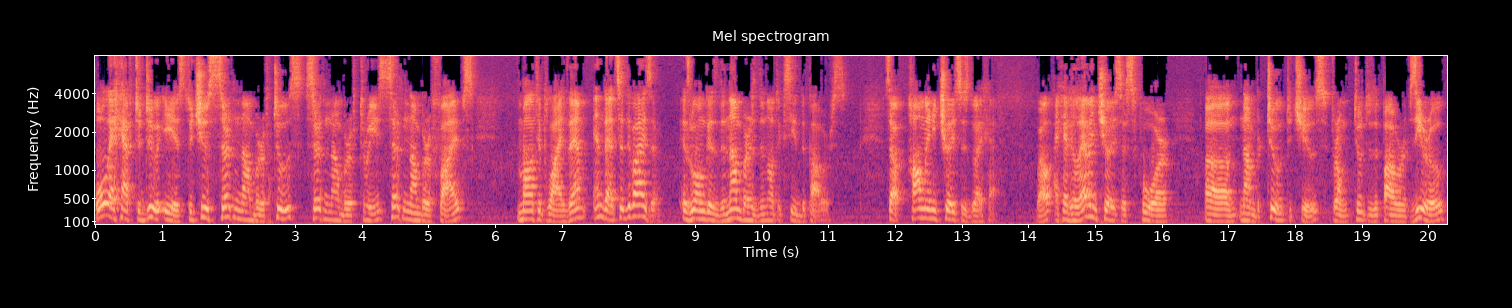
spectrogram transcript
all I have to do is to choose certain number of 2's, certain number of 3's, certain number of 5's, multiply them, and that's a divisor, as long as the numbers do not exceed the powers. So how many choices do I have? Well, I have 11 choices for uh, number 2 to choose from 2 to the power of 0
